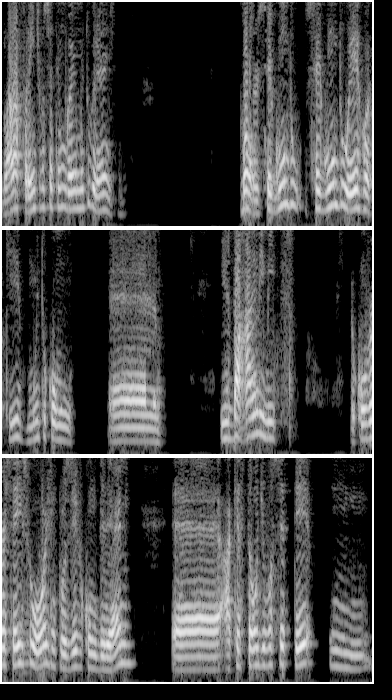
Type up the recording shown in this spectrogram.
lá na frente você tem um ganho muito grande. Bom, segundo, segundo erro aqui, muito comum, é esbarrar em limites. Eu conversei isso hoje, inclusive, com o Guilherme. É, a questão de você ter um.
